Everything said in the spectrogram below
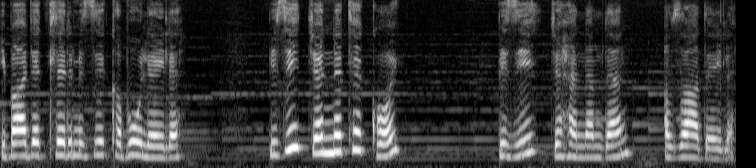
ibadetlerimizi kabul eyle, bizi cennete koy, bizi cehennemden azat eyle.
